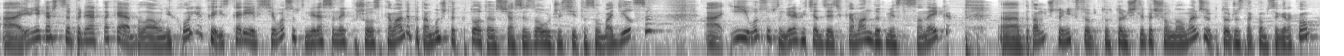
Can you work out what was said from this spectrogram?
А, и мне кажется, примерно такая была у них логика. И, скорее всего, собственно говоря, Санейк ушел с команды, потому что кто-то сейчас из OG Seed освободился. А, и его, собственно говоря, хотят взять в команду вместо Санейка. Потому что у них, в том числе, пришел новый менеджер, который уже знаком с игроком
